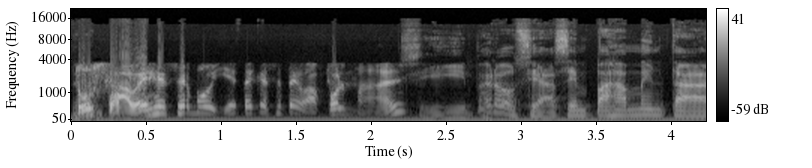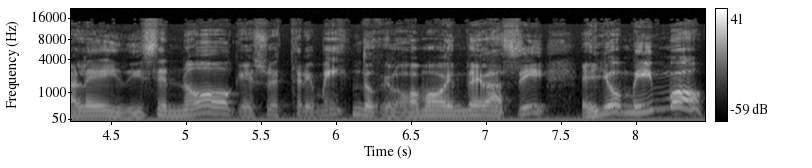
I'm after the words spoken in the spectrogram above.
Tú sabes ese mollete que se te va a formar. Sí, pero se hacen pajas mentales y dicen, no, que eso es tremendo, que lo vamos a vender así. Ellos mismos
